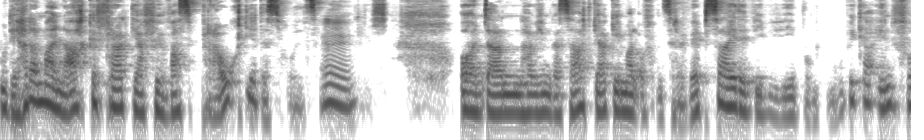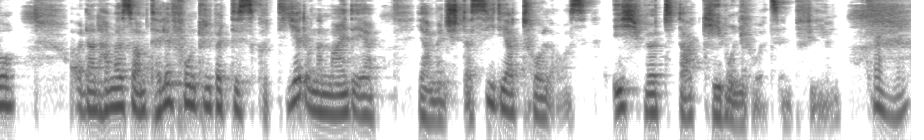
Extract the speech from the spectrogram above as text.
Und der hat dann mal nachgefragt, ja, für was braucht ihr das Holz mhm. eigentlich? Mhm. Und dann habe ich ihm gesagt, ja, geh mal auf unsere Webseite www.mobica.info. Und dann haben wir so am Telefon drüber diskutiert und dann meinte er, ja Mensch, das sieht ja toll aus ich würde da Keboni-Holz empfehlen. Mhm.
